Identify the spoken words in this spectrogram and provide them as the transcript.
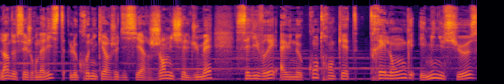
L'un de ses journalistes, le chroniqueur judiciaire Jean-Michel Dumet, s'est livré à une contre-enquête très longue et minutieuse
